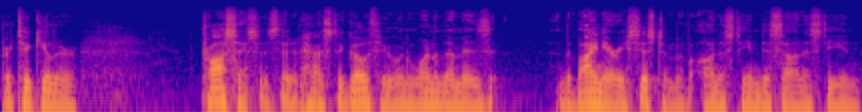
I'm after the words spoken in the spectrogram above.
particular processes that it has to go through, and one of them is the binary system of honesty and dishonesty and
